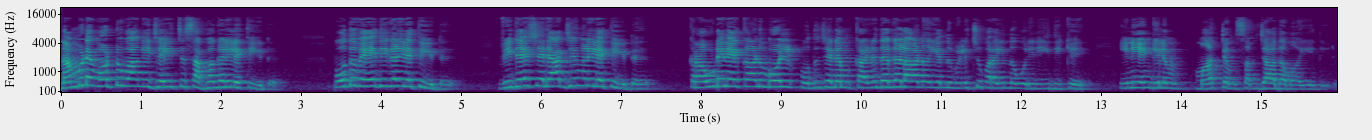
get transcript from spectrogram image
നമ്മുടെ വോട്ട് വാങ്ങി ജയിച്ച സഭകളിലെത്തിയിട്ട് പൊതുവേദികളിലെത്തിയിട്ട് വിദേശ രാജ്യങ്ങളിലെത്തിയിട്ട് ക്രൗഡിനെ കാണുമ്പോൾ പൊതുജനം കഴുതകളാണ് എന്ന് വിളിച്ചു പറയുന്ന ഒരു രീതിക്ക് ഇനിയെങ്കിലും മാറ്റം സംജാതമായേ തീരൂ.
